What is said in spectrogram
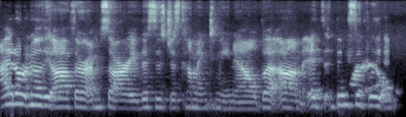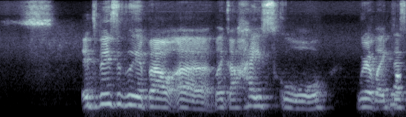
I don't know the author. I'm sorry. This is just coming to me now, but um, it's basically, it's basically about uh, like a high school where like this.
